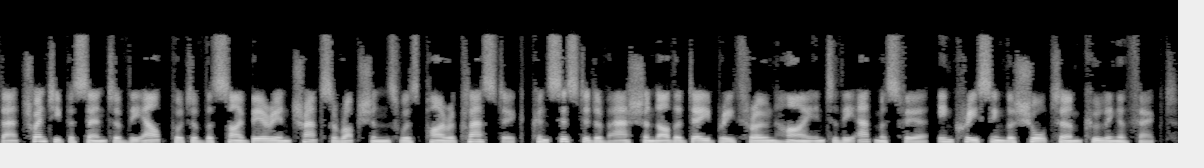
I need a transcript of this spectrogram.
that 20% of the output of the Siberian traps eruptions was pyroclastic, consisted of ash and other debris thrown high into the atmosphere, increasing the short-term cooling effect.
